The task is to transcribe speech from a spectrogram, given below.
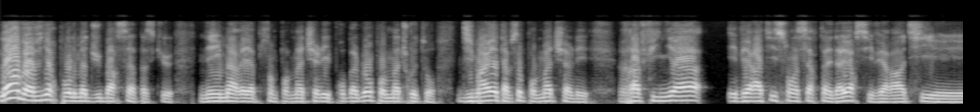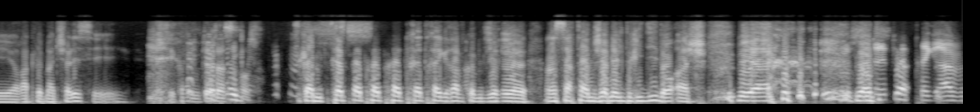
là on va venir pour le match du Barça parce que Neymar est absent pour le match aller, probablement pour le match retour. Di Maria est absent pour le match aller. Rafinha et Verratti sont incertains. Et d'ailleurs, si Verratti rate le match aller, c'est c'est quand même une catastrophe. C'est quand même très très très très très très grave, comme dirait euh, un certain Jamel Dridi dans H. Mais, euh... très grave.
